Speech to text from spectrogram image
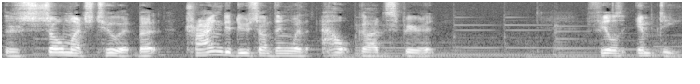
there's so much to it but trying to do something without god's spirit feels empty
